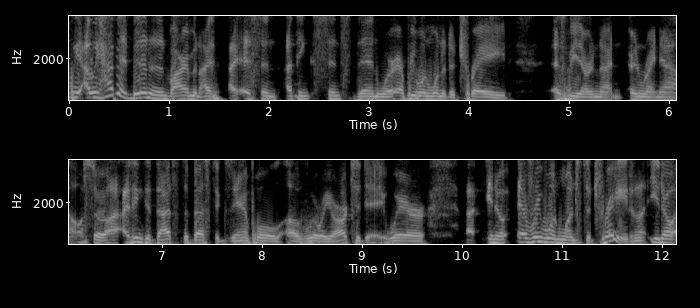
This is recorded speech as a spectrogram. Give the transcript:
we, we haven't been in an environment I, I, I think since then where everyone wanted to trade as we are in, in right now. So I think that that's the best example of where we are today, where uh, you know everyone wants to trade, and you know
